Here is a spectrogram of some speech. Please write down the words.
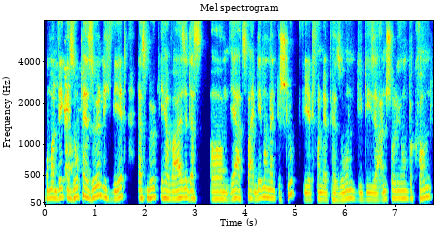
Wo man wirklich so persönlich wird, dass möglicherweise das ähm, ja zwar in dem Moment geschluckt wird von der Person, die diese Anschuldigung bekommt,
